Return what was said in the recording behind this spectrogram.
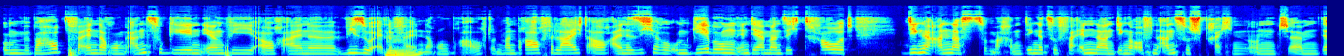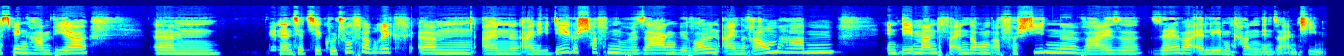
um überhaupt Veränderungen anzugehen, irgendwie auch eine visuelle mhm. Veränderung braucht. Und man braucht vielleicht auch eine sichere Umgebung, in der man sich traut, Dinge anders zu machen, Dinge zu verändern, Dinge offen anzusprechen. Und ähm, deswegen haben wir, ähm, wir nennen es jetzt hier Kulturfabrik, ähm, eine, eine Idee geschaffen, wo wir sagen, wir wollen einen Raum haben, in dem man Veränderungen auf verschiedene Weise selber erleben kann in seinem Team.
